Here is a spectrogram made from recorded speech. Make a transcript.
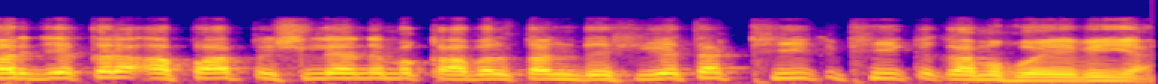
ਪਰ ਜੇਕਰ ਆਪਾਂ ਪਿਛਲਿਆਂ ਦੇ ਮੁਕਾਬਲਤਨ ਦੇਖੀਏ ਤਾਂ ਠੀਕ ਠੀਕ ਕੰਮ ਹੋਏ ਵੀ ਆ।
